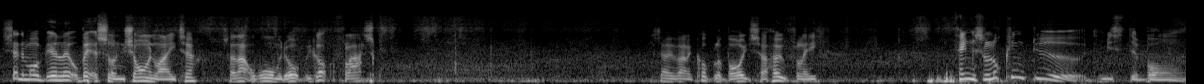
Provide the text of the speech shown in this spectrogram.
Said there might be a little bit of sunshine later, so that'll warm it up. We've got the flask. So we've had a couple of bites, so hopefully things are looking good, Mr. Bond.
